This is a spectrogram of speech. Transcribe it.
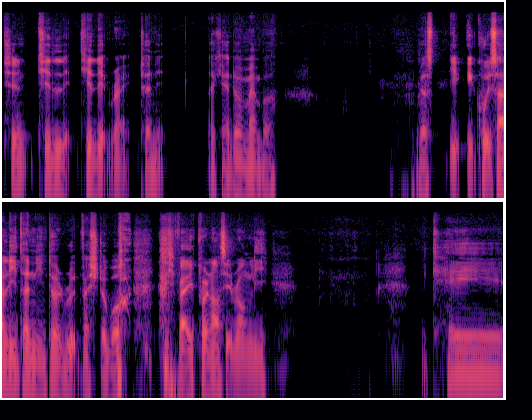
tulip, tulip right? Turnip. Okay, I don't remember. Because it, it could suddenly turn into a root vegetable if I pronounce it wrongly. Okay,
